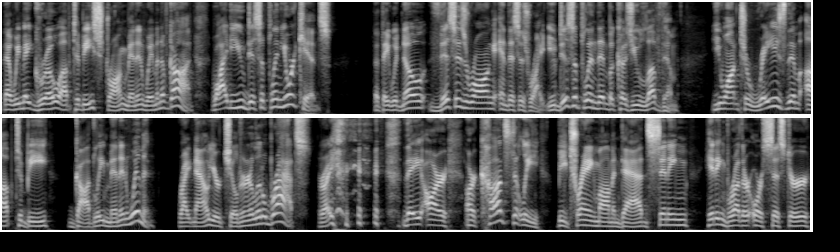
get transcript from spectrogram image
that we may grow up to be strong men and women of God. Why do you discipline your kids? That they would know this is wrong and this is right. You discipline them because you love them. You want to raise them up to be godly men and women. Right now, your children are little brats, right? they are are constantly betraying mom and dad, sinning hitting brother or sister,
